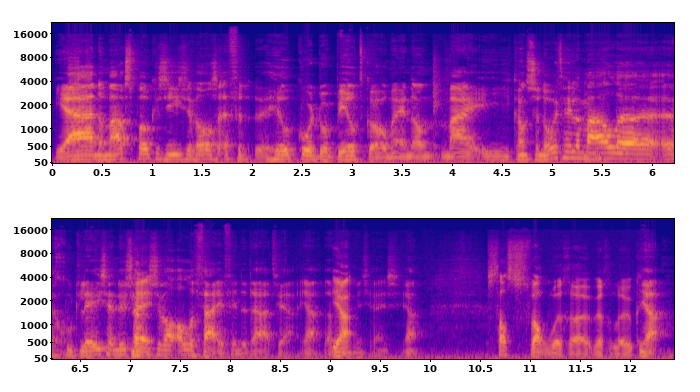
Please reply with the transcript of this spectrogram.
Ja, normaal gesproken zie je ze wel eens even heel kort door beeld komen. En dan, maar je kan ze nooit helemaal eh, eh, goed lezen. En nu zag je Nee. ze wel alle vijf, inderdaad. Ja, ja daar ben ik het met je eens. Ja. Dus dat is wel weer, weer leuk. ja.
